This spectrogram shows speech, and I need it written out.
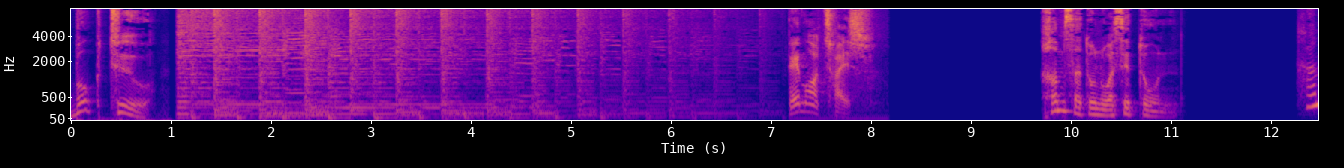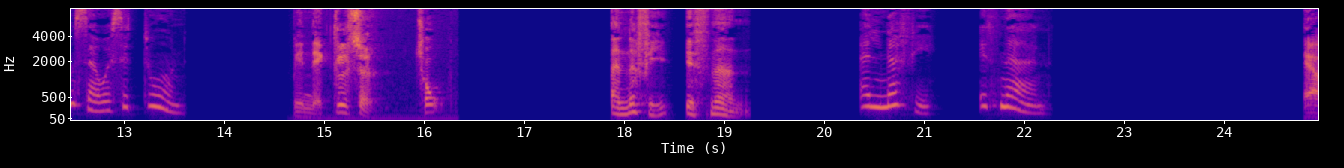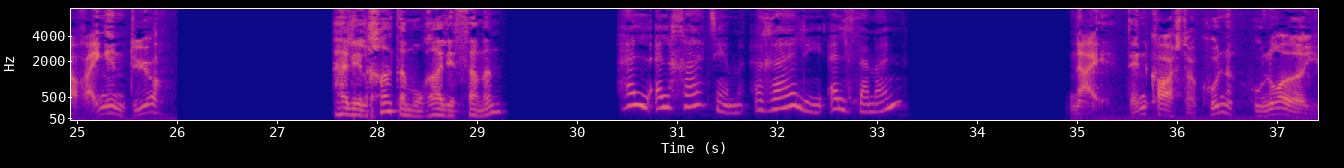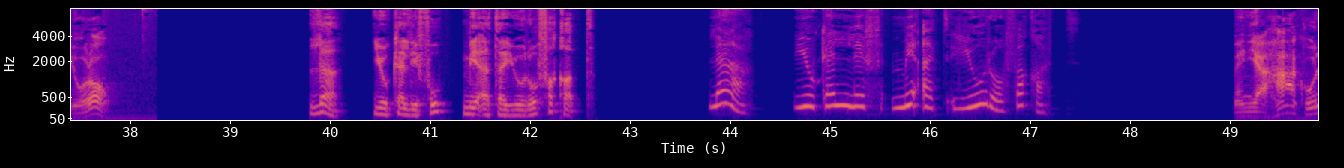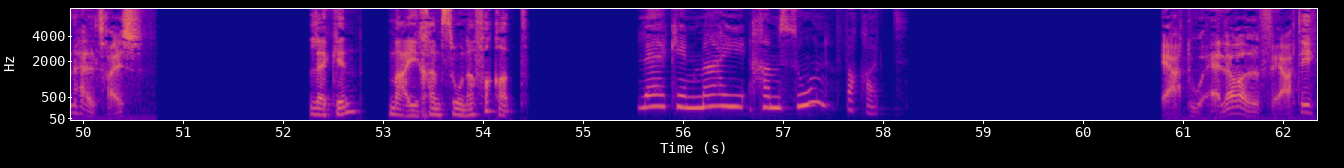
بوك تو. خمسة وستون. خمسة وستون. Benægtelse. 2 النفي اثنان. النفي اثنان. Er ringen dyr? هل الخاتم غالي الثمن؟ هل الخاتم غالي الثمن؟ Nej, den koster kun 100 euro. لا يكلف مئة يورو فقط لا يكلف مئة يورو فقط Men jeg har kun 50. لكن معي خمسون فقط لكن معي خمسون فقط Er du allerede færdig?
